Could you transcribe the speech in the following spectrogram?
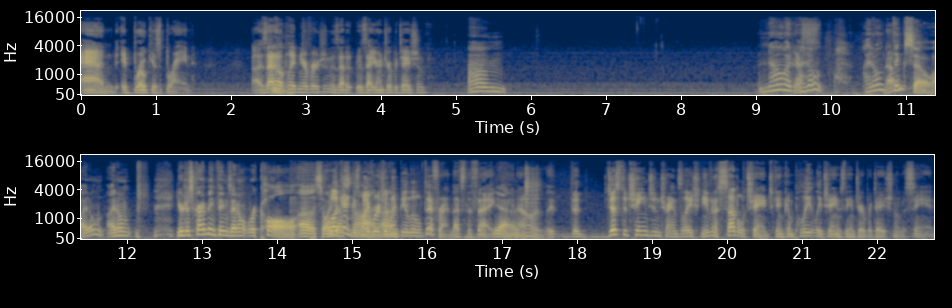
and it broke his brain. Uh, is that how it played in your version? Is that is that your interpretation? Um, no, I, I don't. I don't No? think so. I don't. I don't. You're describing things I don't recall. Uh, so well, I again, guess because my version Um, might be a little different. That's the thing. yeah. you know, it, the just a change in translation, even a subtle change, can completely change the interpretation of a scene.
